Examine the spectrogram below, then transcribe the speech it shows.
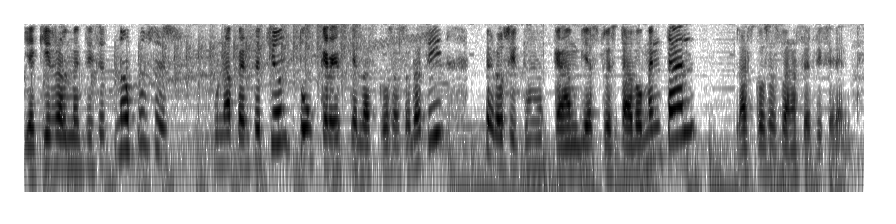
y aquí realmente dices, no, pues es una percepción, tú crees que las cosas son así, pero si tú cambias tu estado mental, las cosas van a ser diferentes.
